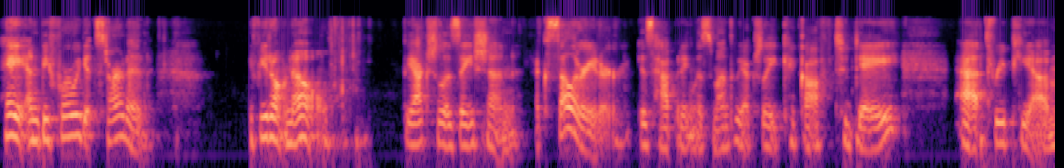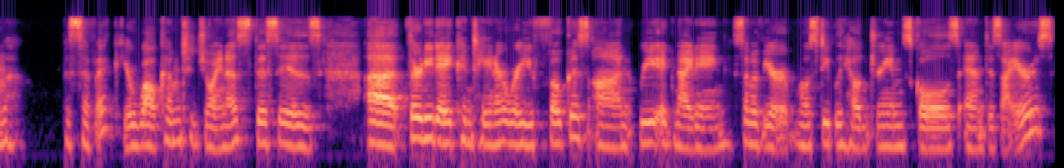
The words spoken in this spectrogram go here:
Hey, and before we get started, if you don't know, the actualization accelerator is happening this month. We actually kick off today at 3 p.m. Pacific. You're welcome to join us. This is a 30 day container where you focus on reigniting some of your most deeply held dreams, goals, and desires,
